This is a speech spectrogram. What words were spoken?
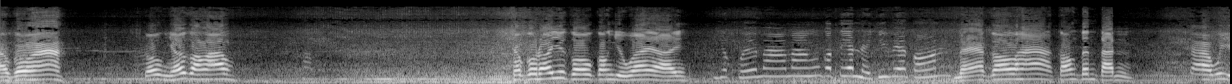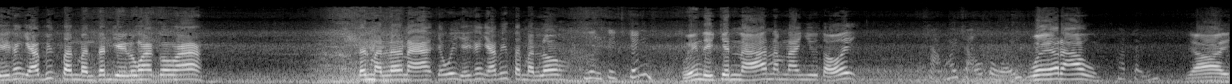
Chào cô ha. Cô nhớ con không? Sao cô nói với cô con về quê rồi? Dục quê mà mà không có tiền để chi về con. Nè cô ha, con tên Tình. À, Quý vị khán giả biết tên mình tên gì luôn ha cô ha? Tên mình lên nè, cho quý vị khán giả biết tên mình luôn. Nguyễn Thị Chính Nguyễn Thị Trinh hả, năm nay nhiêu tuổi? 66 tuổi. Quê ở đâu? Hà Tĩnh. Rồi,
